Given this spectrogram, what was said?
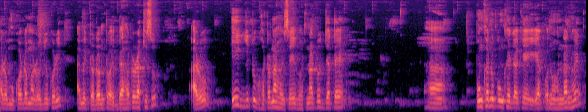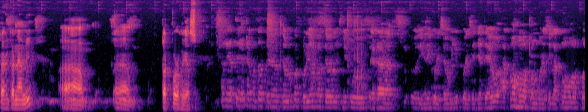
আৰু মোকৰ্দমা ৰুজু কৰি আমি তদন্ত অব্যাহত ৰাখিছোঁ আৰু এই যিটো ঘটনা হৈছে এই ঘটনাটোত যাতে পুংখানুপুংখে যাতে ইয়াক অনুসন্ধান হয় তাৰ কাৰণে আমি তৎপৰ হৈ আছোঁ। আৰু ইয়াতে এটা কথা তেওঁ- তেওঁলোকৰ পৰিয়াল বা তেওঁৰ যিটো এটা হেৰি কৰিছে অভিযোগ কৰিছে যে তেওঁ আত্মসমৰ্পণ কৰিছিল। আত্মসমৰ্পণ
